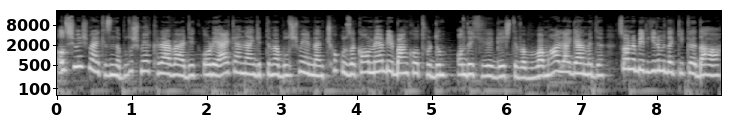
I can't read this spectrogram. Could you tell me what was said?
Alışveriş merkezinde buluşmaya karar verdik. Oraya erkenden gittim ve buluşma yerinden çok uzak olmayan bir banka oturdum. 10 dakika geçti ve babam hala gelmedi. Sonra bir 20 dakika daha.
